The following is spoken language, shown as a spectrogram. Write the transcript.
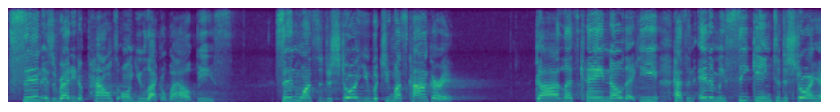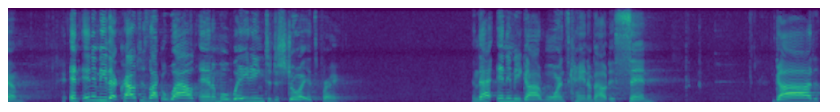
sin is ready to pounce on you like a wild beast. Sin wants to destroy you, but you must conquer it. God lets Cain know that he has an enemy seeking to destroy him, an enemy that crouches like a wild animal waiting to destroy its prey. And that enemy God warns Cain about is sin. God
